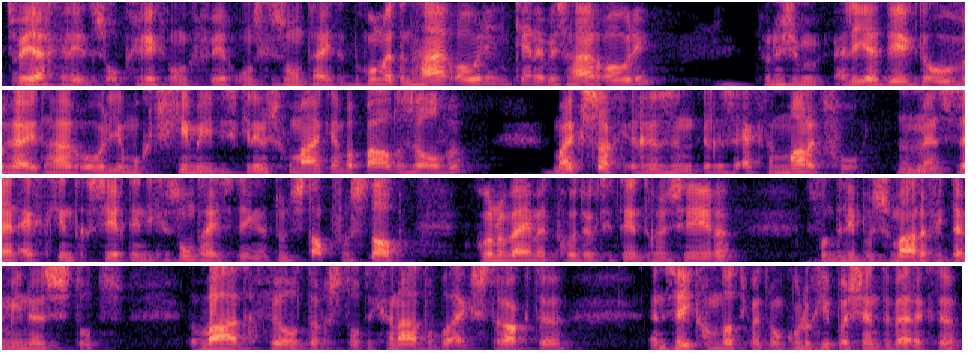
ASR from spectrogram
Twee jaar geleden is opgericht ongeveer, Ons Gezondheid. Het begon met een haarolie, een cannabis haarolie. Toen is je, Elia, deed ik de overheid haarolie, je mocht je geen medische claims voor maken en bepaalde zalven. Maar ik zag, er is, een, er is echt een markt voor. En mensen zijn echt geïnteresseerd in die gezondheidsdingen. Toen stap voor stap begonnen wij met producten te introduceren. Van de liposomale vitamines tot de waterfilters, tot de granaatappelextracten. En zeker omdat ik met oncologiepatiënten werkte,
